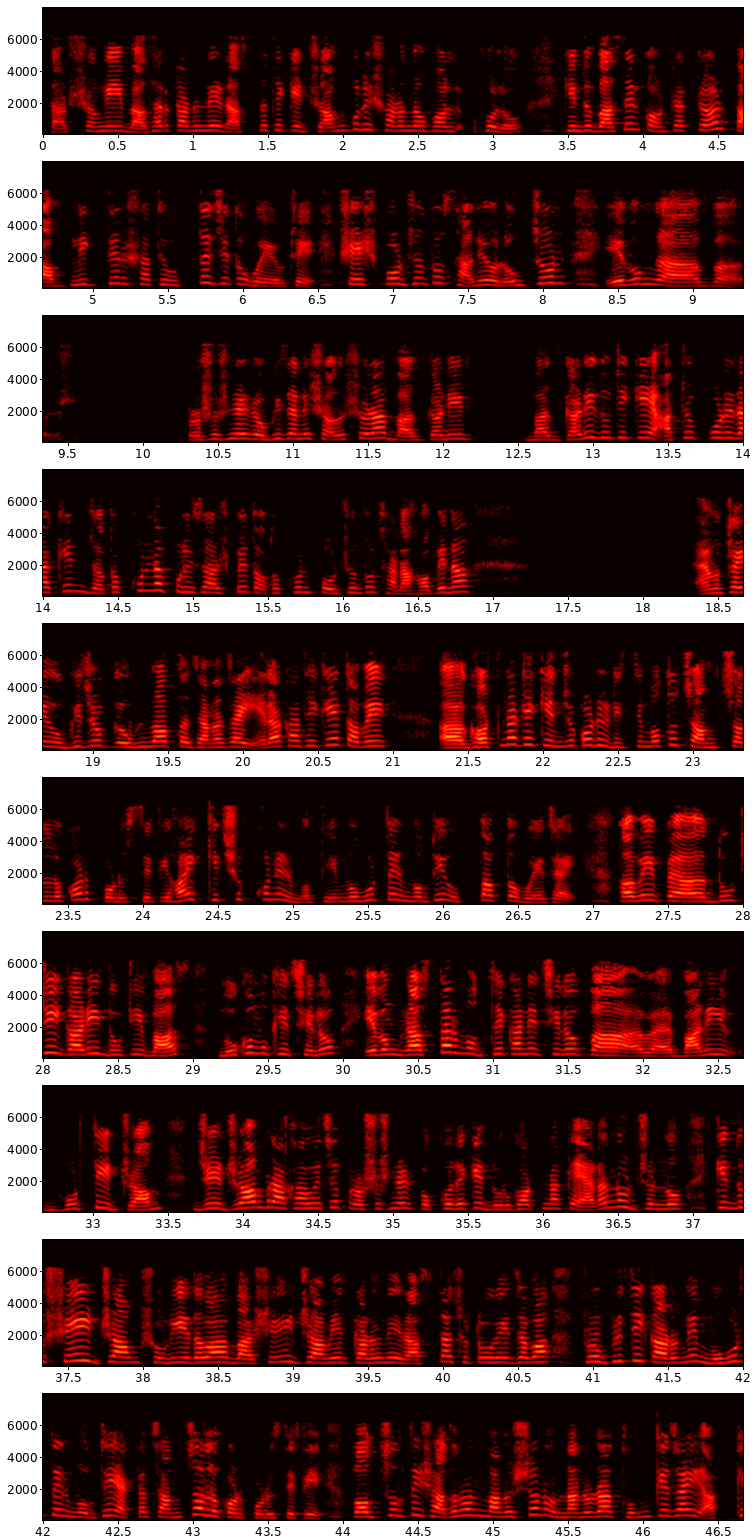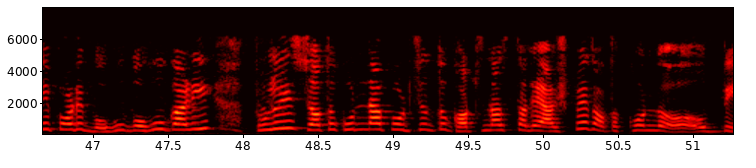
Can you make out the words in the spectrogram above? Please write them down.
তার সঙ্গে এই বাধার কারণে রাস্তা থেকে ড্রামগুলি সরানো হল- কিন্তু বাসের কন্ট্রাক্টর পাবলিকদের সাথে উত্তেজিত হয়ে ওঠে। শেষ পর্যন্ত স্থানীয় লোকজন এবং প্রশাসনের অভিযানে সদস্যরা বাস গাড়ির বাস গাড়ি দুটিকে আটক করে রাখেন। যতক্ষণ না পুলিশ আসবে, ততক্ষণ পর্যন্ত ছাড়া হবে না। এমনটাই অভিযোগ, অভিমত জানা যায় এলাকা থেকে। তবে ঘটনাকে কেন্দ্র করে রীতিমতো চাঞ্চল্যকর পরিস্থিতি হয়। কিছুক্ষণের মধ্যে, মুহূর্তের মধ্যে উত্তপ্ত হয়ে যায়। তবে দুটি গাড়ি, দুটি বাস মুখোমুখি ছিল এবং রাস্তার মধ্যেখানে ছিল বাড়ি ভর্তি ড্রাম। যে ড্রাম রাখা হয়েছে প্রশাসনের পক্ষ থেকে দুর্ঘটনাকে এড়ানোর জন্য, কিন্তু সেই ড্রাম সরিয়ে দেওয়া বা সেই ড্রামের কারণে রাস্তা ছোট হয়ে যাওয়া প্রভৃতি কারণে মুহূর্তের মধ্যে একটা চাঞ্চল্যকর পরিস্থিতি। পথ চলতে সাধারণ মানুষজন, অন্যান্যরা থমকে যায়, আটকে পড়ে বহু বহু গাড়ি। পুলিশ যতক্ষণ না পর্যন্ত ঘটনাস্থলে আসবে, ততক্ষণ অবধি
